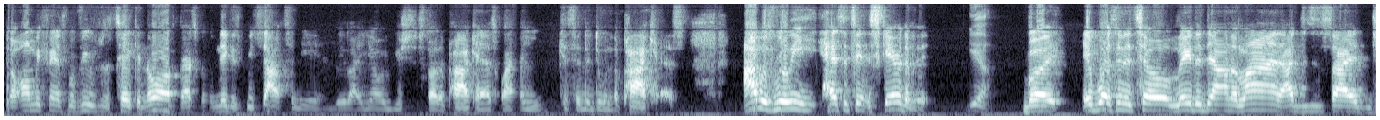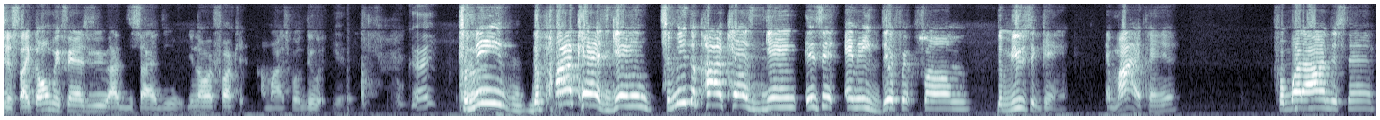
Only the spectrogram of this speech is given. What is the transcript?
the OnlyFans reviews was taking off, that's when niggas reached out to me and be like, "Yo, you should start a podcast. Why you consider doing the podcast?" I was really hesitant and scared of it, Yeah. but it wasn't until later down the line I just decided, just like the OnlyFans review, I decided, you know what, fuck it, I might as well do it. Yeah. Okay. To me, the podcast game, to me, the podcast game isn't any different from the music game, in my opinion. From what I understand,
